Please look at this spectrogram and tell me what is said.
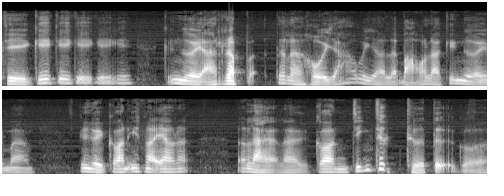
thì cái cái cái cái cái, cái người Ả Rập tức là hồi giáo bây giờ là bảo là cái người mà cái người con Ismael đó đó là là con chính thức thừa tự của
